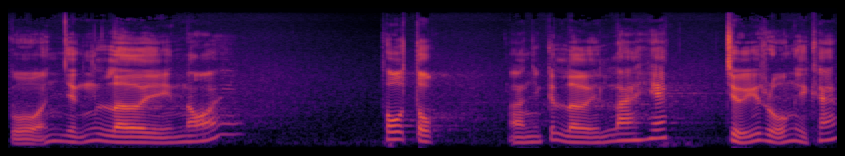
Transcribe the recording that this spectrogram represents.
của những lời nói thô tục à, những cái lời la hét chửi rủa người khác.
